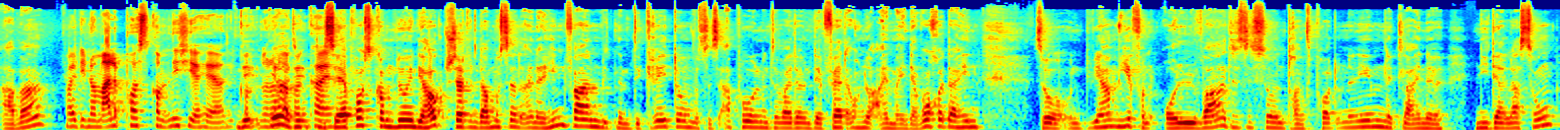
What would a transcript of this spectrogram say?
Aber Weil die normale Post kommt nicht hierher. Die die, kommt nur nach ja, die, die Serpost kommt nur in die Hauptstadt und da muss dann einer hinfahren mit einem Dekreto, muss das abholen und so weiter und der fährt auch nur einmal in der Woche dahin. So, und wir haben hier von Olva, das ist so ein Transportunternehmen, eine kleine Niederlassung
